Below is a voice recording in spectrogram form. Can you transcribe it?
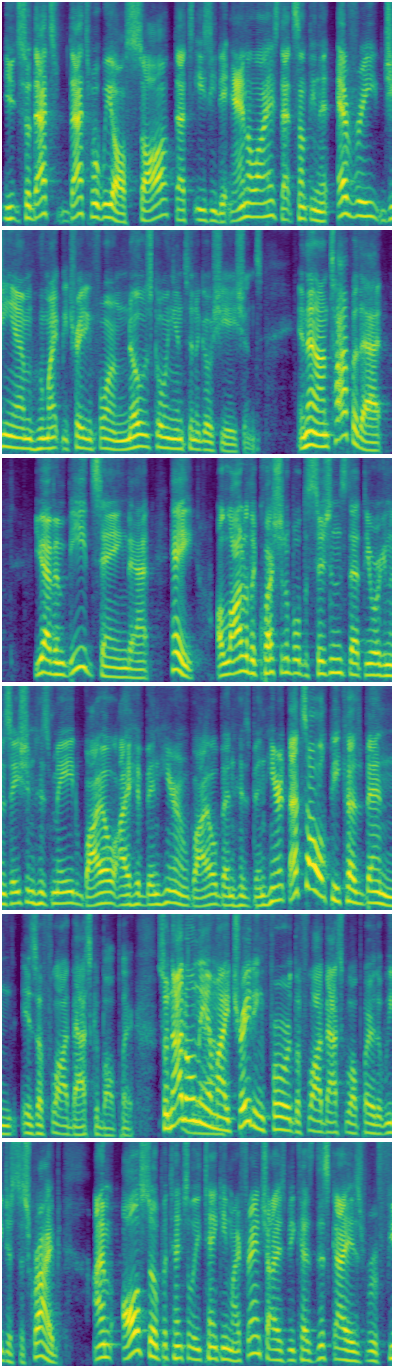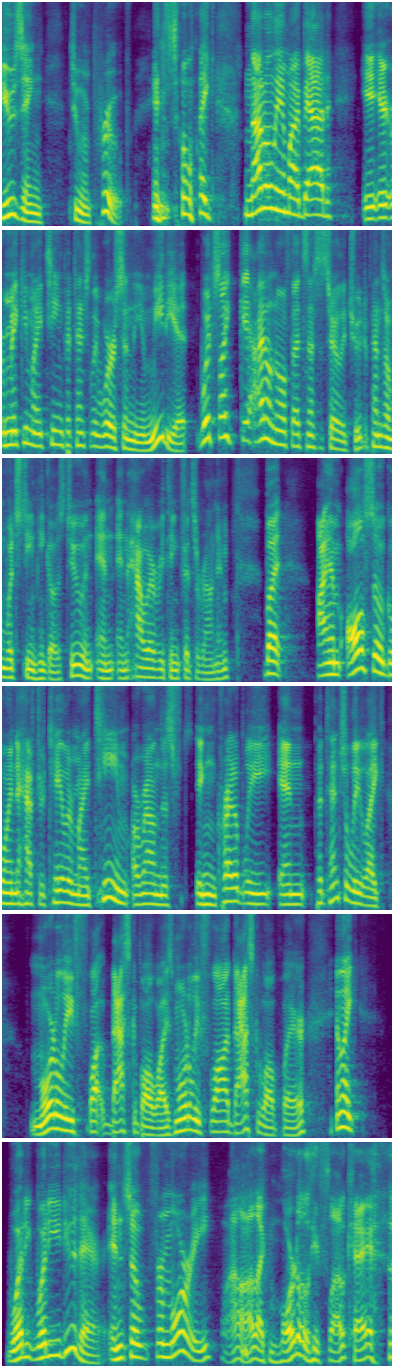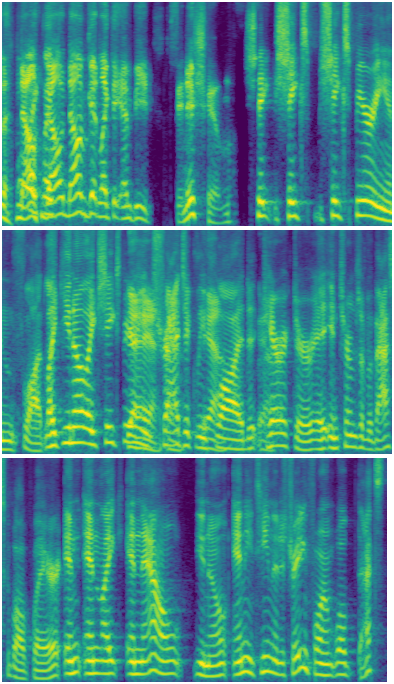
you, so that's that's what we all saw. That's easy to analyze. That's something that every GM who might be trading for him knows going into negotiations. And then on top of that, you have Embiid saying that, hey, a lot of the questionable decisions that the organization has made while I have been here and while Ben has been here, that's all because Ben is a flawed basketball player. So not only am I trading for the flawed basketball player that we just described, I'm also potentially tanking my franchise because this guy is refusing to improve. And so, like, not only am I bad i- or making my team potentially worse in the immediate, which, like, I don't know if that's necessarily true. Depends on which team he goes to and and and how everything fits around him. But I am also going to have to tailor my team around this incredibly and potentially like mortally fla- basketball wise, mortally flawed basketball player. And like, what do, what do you do there? And so for Morey, Wow, I like mortally flawed. Okay. now, like- like- now, now I'm getting like the Embiid finish him. Shakespearean flawed, like you know, like Shakespearean Yeah, yeah, tragically yeah, flawed character in terms of a basketball player, and and like and now you know any team that is trading for him, well, that's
